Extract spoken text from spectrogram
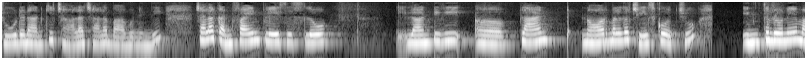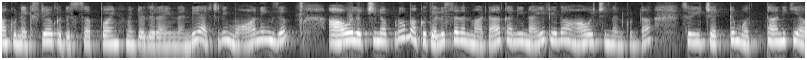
చూడడానికి చాలా చాలా బాగుంది చాలా కన్ఫైన్ ప్లేసెస్లో ఇలాంటివి ప్లాంట్ నార్మల్గా చేసుకోవచ్చు. ఇంతలోనే మాకు నెక్స్ట్ డే ఒక డిసప్పాయింట్మెంట్ ఎదురైందండి. యాక్చువల్లీ మార్నింగ్స్ ఆవులు వచ్చినప్పుడు మాకు తెలుస్తుంది అనమాట కానీ నైట్ ఏదో ఆవు వచ్చింది అనుకుంటా సో ఈ చెట్టు మొత్తానికి ఆ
